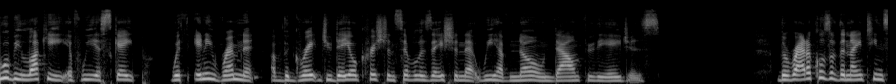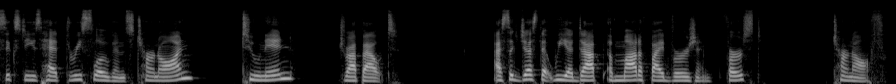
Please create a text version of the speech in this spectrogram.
will be lucky if we escape with any remnant of the great Judeo Christian civilization that we have known down through the ages. The radicals of the 1960s had three slogans turn on, tune in, drop out. I suggest that we adopt a modified version. First, turn off.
